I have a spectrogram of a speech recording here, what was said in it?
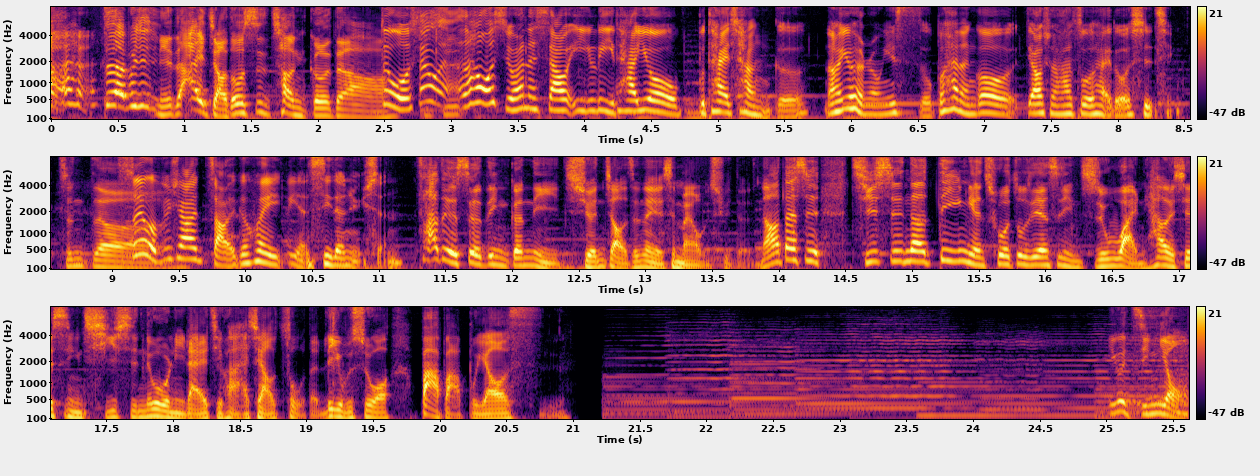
对啊，毕竟你的爱角都是唱歌的啊。对我像，然后我喜欢的肖伊丽，她又不太唱歌，然后又很容易死，我不太能够要求她做太多事情，真的。所以我必须要找一个会演戏的女生。她这个设定跟你选角真的也是蛮有趣的。然后，但是其实呢，第一年除了做这件事情之外，你还有一些事情，其实如果你来得及的话，还是要做的。例如说，爸爸不要死。因为金勇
